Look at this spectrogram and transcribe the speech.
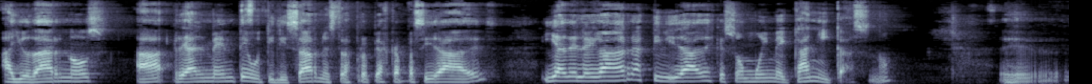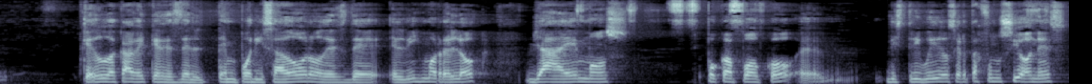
ayudarnos a realmente utilizar nuestras propias capacidades y a delegar actividades que son muy mecánicas, ¿no? Eh, qué duda cabe que desde el temporizador o desde el mismo reloj ya hemos poco a poco eh, distribuido ciertas funciones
